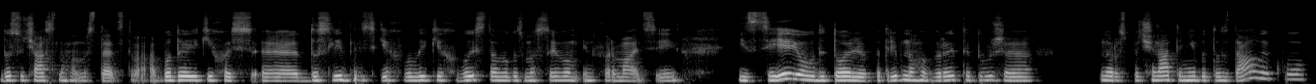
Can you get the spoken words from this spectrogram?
до сучасного мистецтва або до якихось е, дослідницьких великих виставок з масивом інформації. І з цією аудиторією потрібно говорити дуже, ну, розпочинати нібито здалеку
